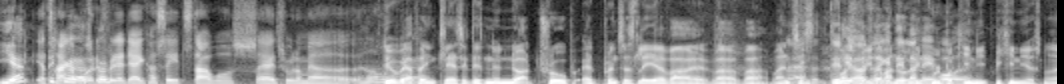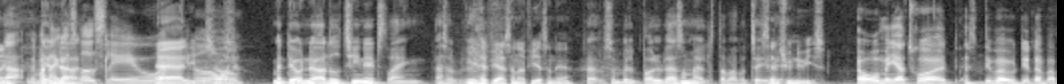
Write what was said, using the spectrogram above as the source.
Ja, Jeg det trækker kunne jeg på også det, godt. fordi at jeg ikke har set Star Wars, så jeg er i tvivl om, jeg hedder det er jo i hvert fald en klassik. Det er sådan en nørd-trope, at Princess Leia var, var, var, var en ting. altså, det er Også jo fordi der var noget med en håret, guldbikini bikini og sådan noget, ikke? ja, Men men, var det der er ikke også noget slave Ja, og lige noget over det? men det er jo nørdede teenage-drenge, altså, I 70'erne og 80'erne, ja. som vil bolle hvad som helst, der var på tv. Sandsynligvis. Jo, men jeg tror, at altså, det var jo det, der var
